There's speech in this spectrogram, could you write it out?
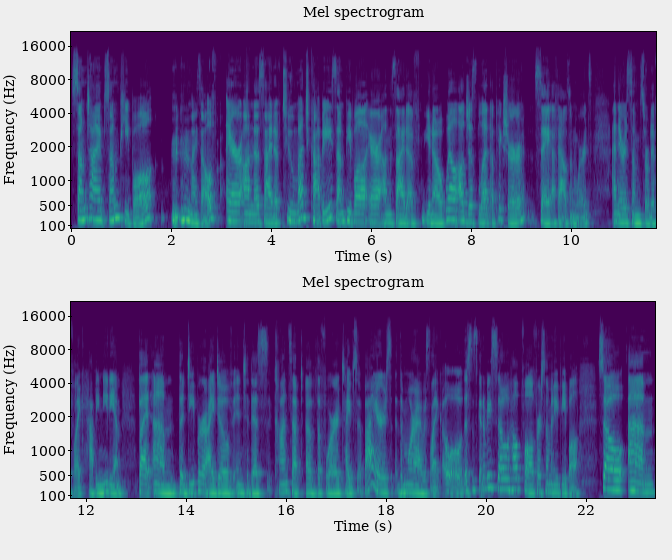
sometimes some people myself err on the side of too much copy. Some people err on the side of, you know, well, I'll just let a picture say a thousand words. And there is some sort of like happy medium. But um, the deeper I dove into this concept of the four types of buyers, the more I was like, oh, this is going to be so helpful for so many people. So, um,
